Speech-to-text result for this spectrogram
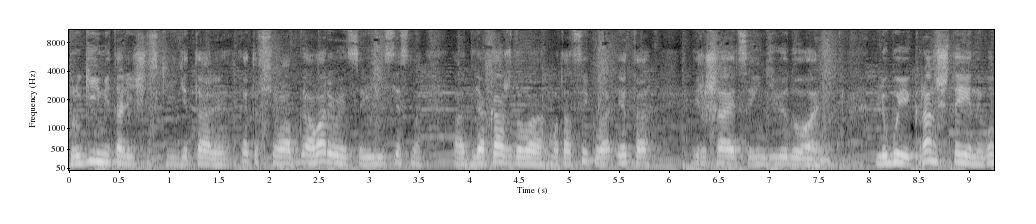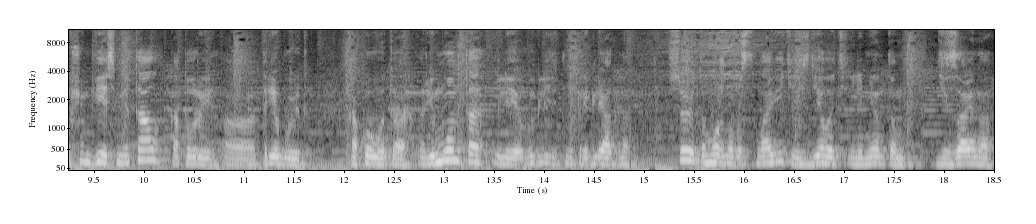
другие металлические детали. Это все обговаривается и, естественно, для каждого мотоцикла это решается индивидуально любые кронштейны, в общем весь металл, который э, требует какого-то ремонта или выглядит неприглядно, все это можно восстановить и сделать элементом дизайна,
